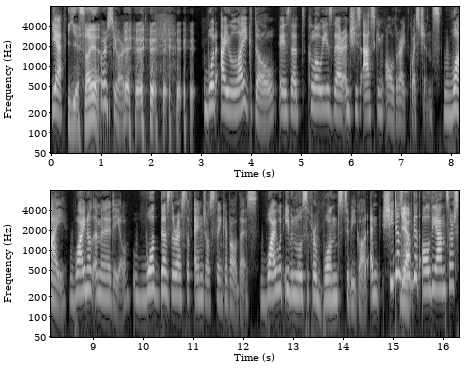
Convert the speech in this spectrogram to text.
Yeah, Yes I am. of course you are. what I like though is that Chloe is there and she's asking all the right questions. Why? Why not a Amenadiel? What does the rest of angels think about this? Why would even Lucifer want to be God? And she does Yeah. not get all the answers,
